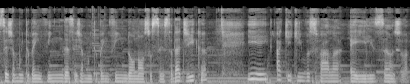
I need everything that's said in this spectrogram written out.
seja muito bem-vinda, seja muito bem-vindo ao nosso Sexta da Dica. E aqui quem vos fala é Elisângela.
